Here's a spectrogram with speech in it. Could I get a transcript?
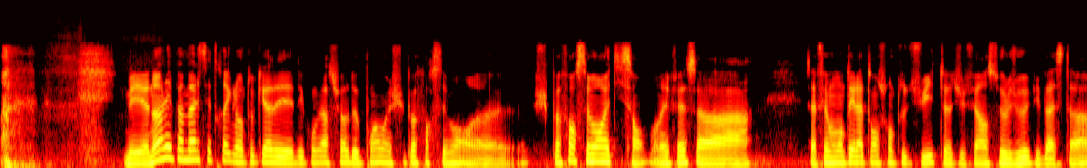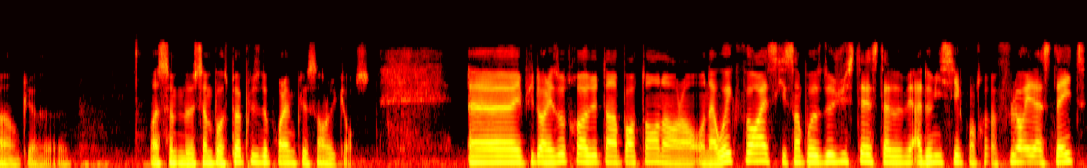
mais non, elle est pas mal cette règle, en tout cas, des, des conversions à deux points. Moi, je suis pas forcément, euh, je suis pas forcément réticent. En effet, ça ça fait monter la tension tout de suite. Tu fais un seul jeu et puis basta. Donc, euh, moi, ça me, ça me pose pas plus de problèmes que ça en l'occurrence. Euh, et puis dans les autres résultats importants, on a, Wake Forest qui s'impose de justesse à, à, domicile contre Florida State.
